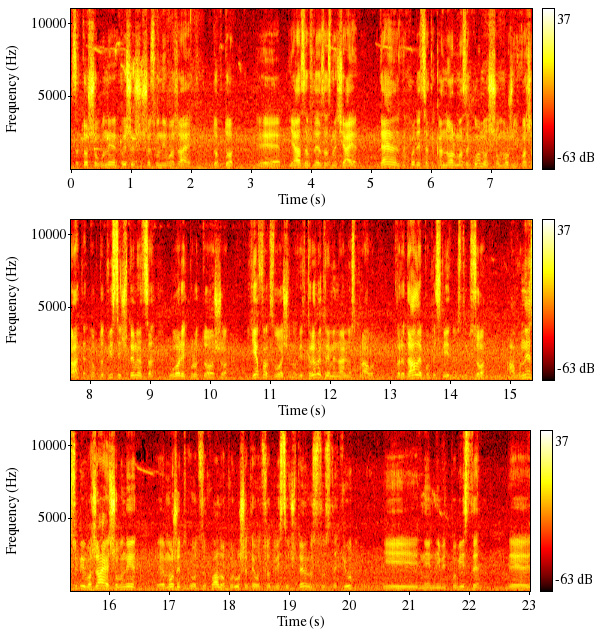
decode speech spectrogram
за те, що вони пишуть, що щось вони вважають. Тобто е, я завжди зазначаю, де знаходиться така норма закону, що можуть вважати. Тобто 214 говорить про те, що є факт злочину, відкрили кримінальну справу, передали по підслідності. Все. А вони собі вважають, що вони е, можуть от зухвало порушити оцю 214 статтю і не, не відповісти. Е,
